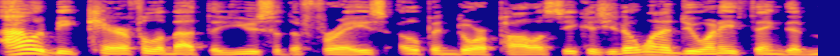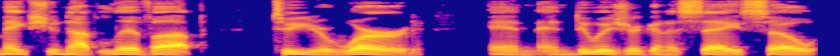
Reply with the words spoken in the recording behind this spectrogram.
I would be careful about the use of the phrase open door policy because you don't want to do anything that makes you not live up to your word and, and do as you're going to say. So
